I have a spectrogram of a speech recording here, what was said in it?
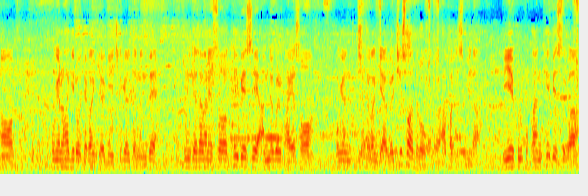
어, 공연을 하기로 대관 계약이 체결됐는데 중국 대사관에서 KBS에 압력을 가해서 공연 대관 계약을 취소하도록 어, 압박했습니다. 이에 굴복한 KBS가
